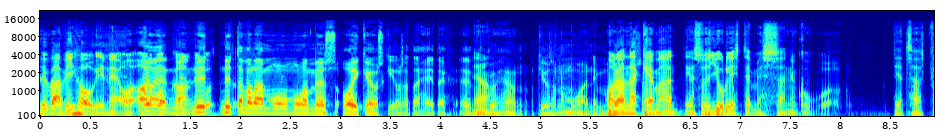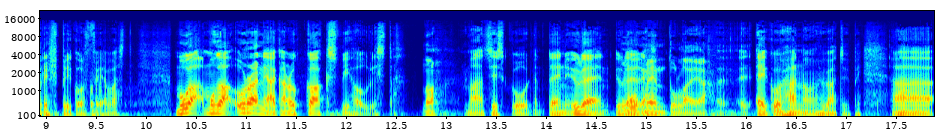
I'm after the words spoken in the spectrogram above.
hyvä vihollinen on Joo, ja arvokkaampi nyt, kuin... nyt tavallaan mulla, mulla on myös oikeus kiusata heitä, et Joo. kun he on kiusannut mua. Niin Mä olen näkemään, jos on juliste, missä on niinku, tiedätkö, frisbeegolfia vasta. Mulla, mulla on urani aikana ollut kaksi vihollista. No, Mä siis kun tein Yleen, Yle. Mentula ja... ei kun hän on hyvä tyyppi. Ää,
